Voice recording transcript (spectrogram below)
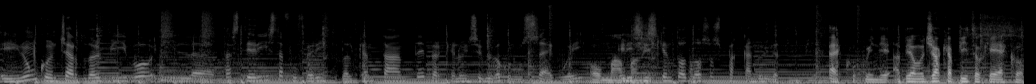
e in un concerto dal vivo il tastierista fu ferito dal cantante perché lo inseguiva con un Segway Oh e gli si schiantò addosso spaccandogli la tibia. Ecco, quindi abbiamo già capito che ecco,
